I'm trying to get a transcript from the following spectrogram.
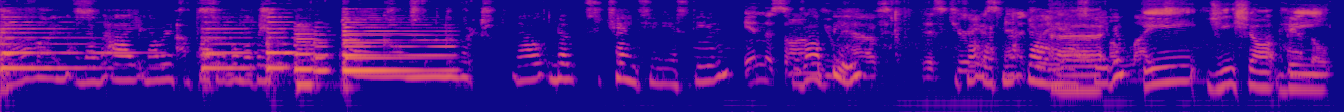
And then I, now we're into the part of the bumblebee. Now notes change in here, Stephen. In the that song, you B? have this that curious writing that imagery down, of Stephen? light, E G sharp B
